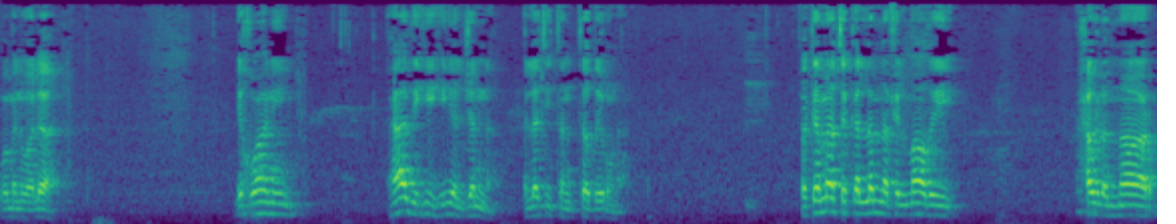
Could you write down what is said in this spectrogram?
ومن والاه. إخواني هذه هي الجنة التي تنتظرنا. فكما تكلمنا في الماضي حول النار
